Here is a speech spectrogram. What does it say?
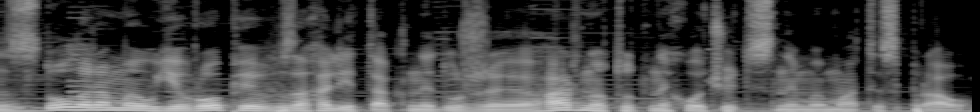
З доларами в Європі взагалі так не дуже гарно, тут не хочуть з ними мати справу.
